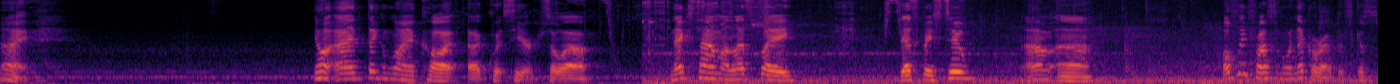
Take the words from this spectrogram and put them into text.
Alright. You know, what, I think I'm going to call it uh, quits here. So, uh, next time on Let's Play Dead Space 2, um, uh, hopefully find some more Necroraptors, because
